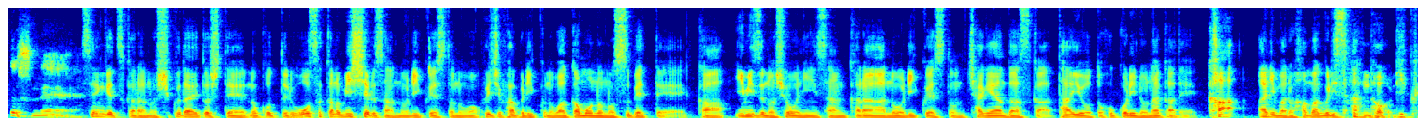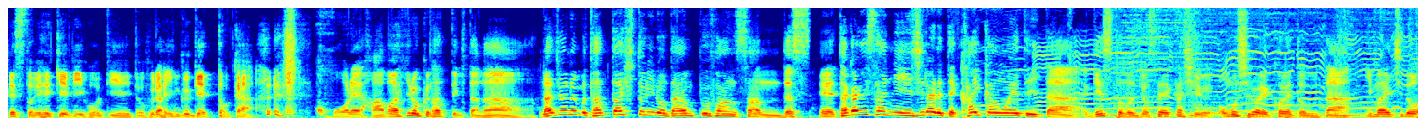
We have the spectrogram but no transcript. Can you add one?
そうですね。先月からの宿題として残ってる大阪のミッシェルさんのリクエストのフジファブリックの若者のすべてか、射水の商人さんからのリクエストのチャゲアンダースカ太陽と誇りの中でか、アニマルハマグリさんのリクエスト AKB48 フライングゲットか。これ幅広くなってきたなラジオネームたった一人のダンプファンさんです。えー高木さんにいじられて快感を得ていたゲストの女性歌手、面白い声と歌、今一度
